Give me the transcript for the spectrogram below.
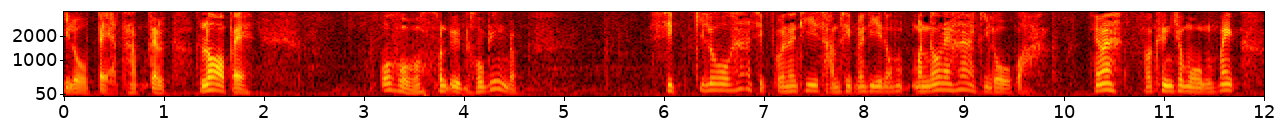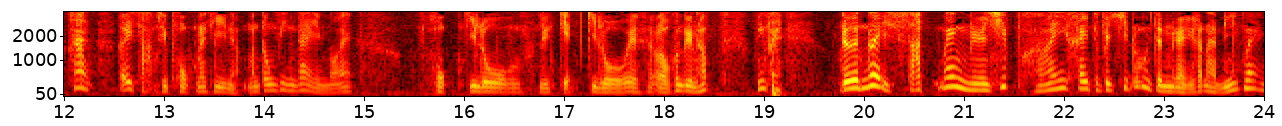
กิโลแปดครับ แต่ล่อไป โอ้โห คนอื่นเขาวิ่งแบบสิบกิโลห้าสิบกว่านาทีสามสิบนาทีต้องมันต้องได้ห้ากิโลกว่า ช่ไหมเพราครึ่งชั่วโมงไม่ห้าเฮ้ยสามสิบหกนาทีเนี่ย มันต้องวิ่งได้อย่างน้อยหกกิโลหรือเจ็ดกิโลเว้ยเราคนอื่นครับ วิ่งไปเดินด้วยสัตว์แม่งเหนื่อยชิบหาย ใครจะไปคิดว่ามันจะเหนื่อยขนาดนี้แม่ง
